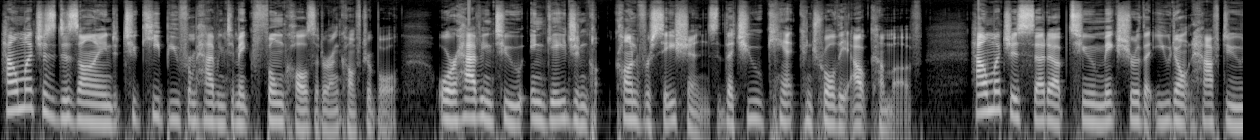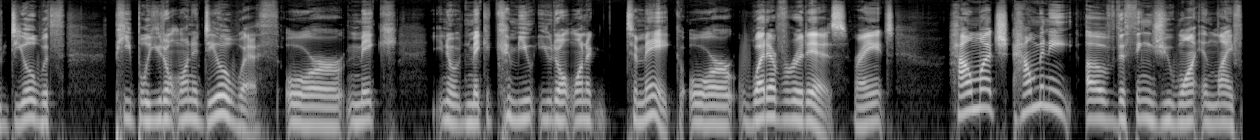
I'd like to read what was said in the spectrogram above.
How much is designed to keep you from having to make phone calls that are uncomfortable or having to engage in conversations that you can't control the outcome of? How much is set up to make sure that you don't have to deal with people you don't want to deal with or make you know make a commute you don't want to, make or whatever it is right? How much how many of the things you want in life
